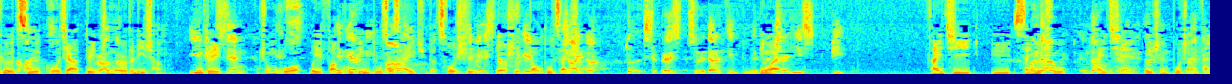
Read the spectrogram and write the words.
各自国家对中国的立场，并对中国为防控病毒所采取的措施表示高度赞赏。另外，埃及于三月初派遣卫生部长访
